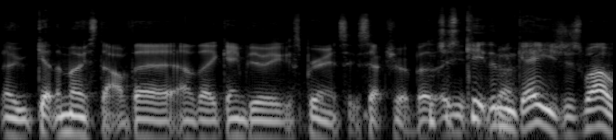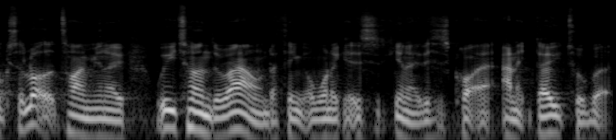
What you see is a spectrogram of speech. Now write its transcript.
know, get the most out of their out of their game viewing experience, etc. But just keep them engaged as well because a lot of the time you know we turned around i think i want to get this is you know this is quite anecdotal but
